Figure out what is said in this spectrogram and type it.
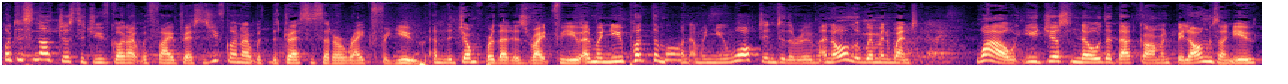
But it's not just that you've gone out with five dresses, you've gone out with the dresses that are right for you and the jumper that is right for you. And when you put them on and when you walked into the room and all the women went, wow, you just know that that garment belongs on you,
